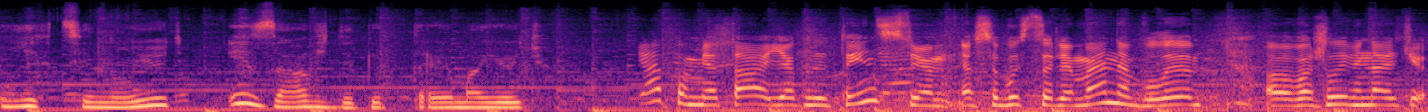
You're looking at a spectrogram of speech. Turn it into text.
їх цінують і завжди підтримають. Я пам'ятаю, як в дитинстві особисто для мене були е, важливі навіть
